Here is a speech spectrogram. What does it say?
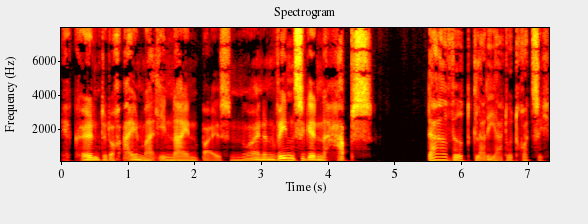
Er könnte doch einmal hineinbeißen, nur einen winzigen Haps. Da wird Gladiator trotzig.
